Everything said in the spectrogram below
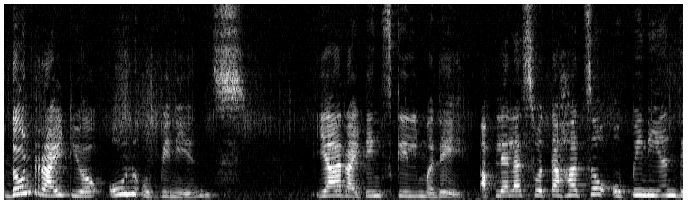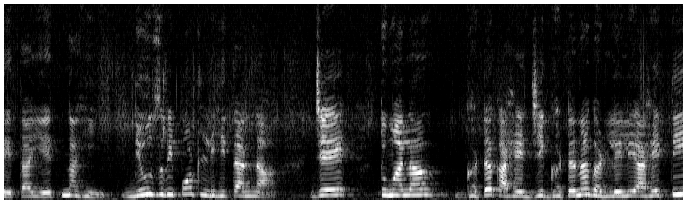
Don't write your own opinions या रायटिंग स्किलमध्ये आपल्याला स्वतःचं ओपिनियन देता येत नाही. न्यूज रिपोर्ट लिहिताना जे तुम्हाला घटक आहेत जी घटना घडलेली आहे ती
